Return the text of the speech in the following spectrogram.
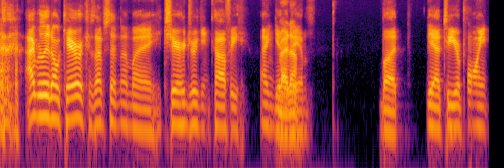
I really don't care because I'm sitting on my chair drinking coffee. I can get Right a damn. But yeah, to your point,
